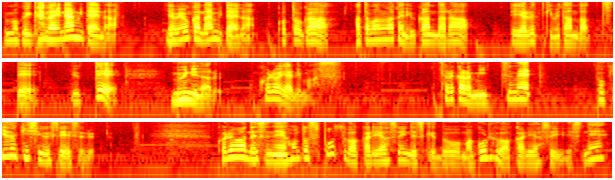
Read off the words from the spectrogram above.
うまくいかないなみたいな。やめようかなみたいなことが頭の中に浮かんだらやるって決めたんだっつって言って無になる。これをやります。それから3つ目時々修正する。これはですねほんとスポーツ分かりやすいんですけど、まあ、ゴルフ分かりやすいですね、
